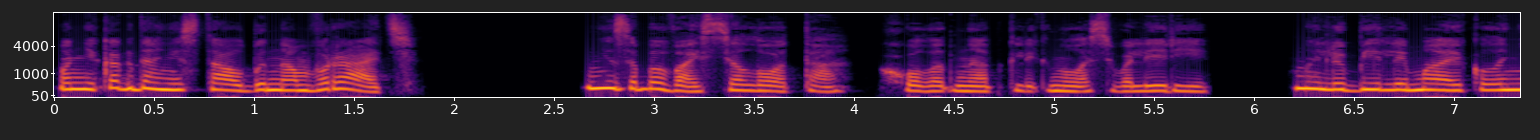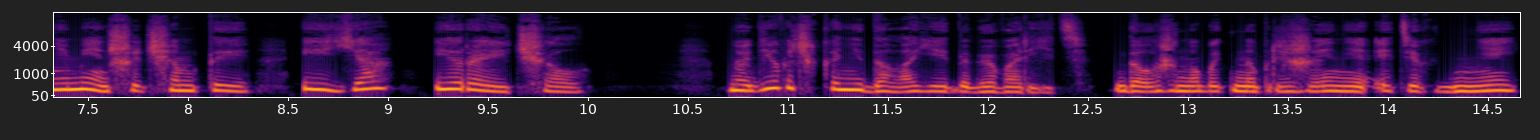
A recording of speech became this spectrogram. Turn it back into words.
«Он никогда не стал бы нам врать». «Не забывайся, Лота», — холодно откликнулась Валерий. «Мы любили Майкла не меньше, чем ты, и я, и Рэйчел». Но девочка не дала ей договорить. Должно быть, напряжение этих дней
